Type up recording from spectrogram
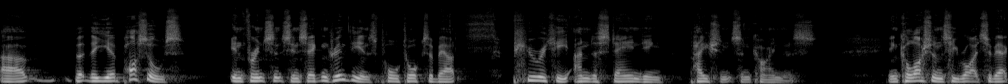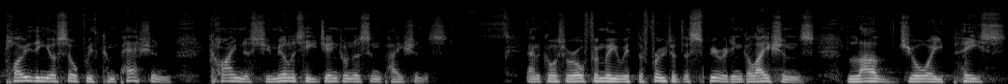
Uh, but the apostles, in for instance, in 2 Corinthians, Paul talks about purity, understanding, patience, and kindness. In Colossians, he writes about clothing yourself with compassion, kindness, humility, gentleness, and patience. And of course, we're all familiar with the fruit of the Spirit in Galatians love, joy, peace,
